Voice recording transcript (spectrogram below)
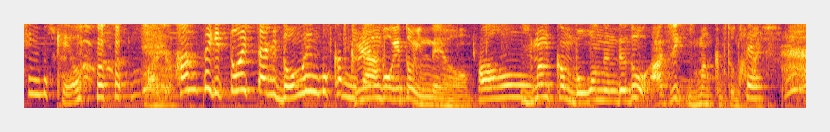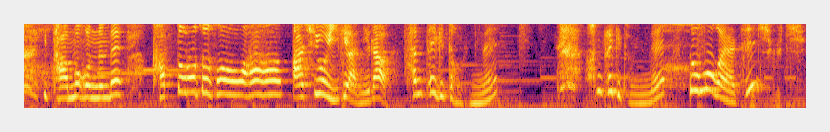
행복해요. 맞아. 한 팩이 또 있다니 너무 그 행복합니다. 행복이 또 있네요. 어우. 이만큼 먹었는데도 아직 이만큼 또 네. 남아있어. 이다 먹었는데 다 떨어져서 아, 아쉬워 이게 아니라 한 팩이 더 있네. 한 팩이 더 있네. 또 먹어야지. 그치 그치.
